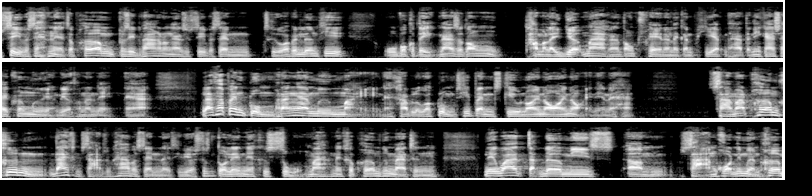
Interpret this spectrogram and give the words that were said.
14%เนี่ยจะเพิ่มประสิทธิภาพการทำงาน 14%ถือว่าเป็นเรื่องที่โอ้ปกติน่าจะต้องทำอะไรเยอะมากนะต้อง train อะไรกันเพียบนะฮะแต่นี่แค่ใช้เครื่องมืออย่างเดียวเท่านั้นเองนะฮะและถ้าเป็นกลุ่มพนักงานมือใหม่นะครับหรือว่ากลุ่มที่เป็น skill น้อยๆหน่อยเนี่ยนะฮะ สามารถเพิ่มขึ้นได้ถึง 35%เลยทีเดียว ซึ่งตัวเลขนี้คือสูงมากนี่คือเพิ่มขึ้นมาถึง เรียกว่าจากเดิมมีสามคนนี่เหมือนเพิ่ม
